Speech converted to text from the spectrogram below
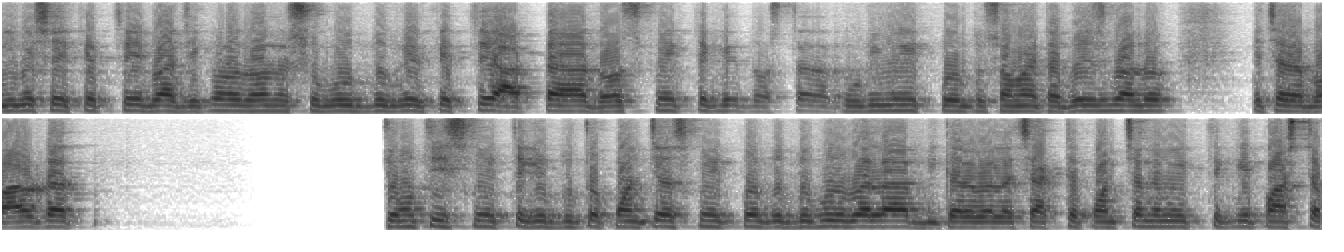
নিবেশের ক্ষেত্রে বা যে কোনো ধরনের শুভ উদ্যোগের ক্ষেত্রে আটটা দশ মিনিট থেকে দশটা কুড়ি মিনিট পর্যন্ত সময়টা বেশ ভালো। এছাড়া বারোটা চৌত্রিশ মিনিট থেকে দুটো পঞ্চাশ মিনিট পর্যন্ত দুপুরবেলা, বিকালবেলা চারটে পঞ্চান্ন মিনিট থেকে পাঁচটা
